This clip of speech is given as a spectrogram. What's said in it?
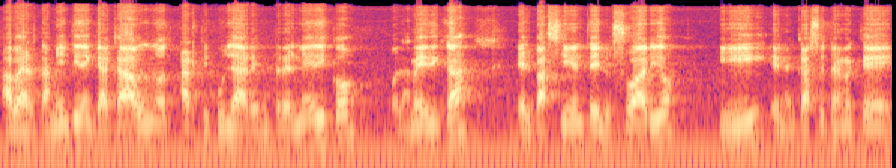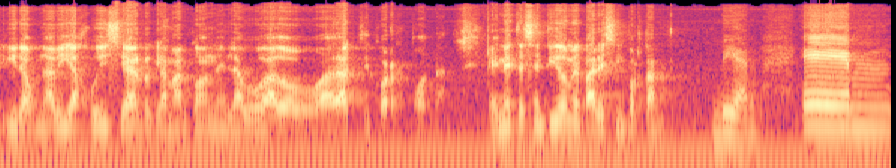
A ver, también tiene que acá uno articular entre el médico o la médica, el paciente, el usuario, y en el caso de tener que ir a una vía judicial, reclamar con el abogado o abogada que corresponda. En este sentido me parece importante. Bien. Em,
